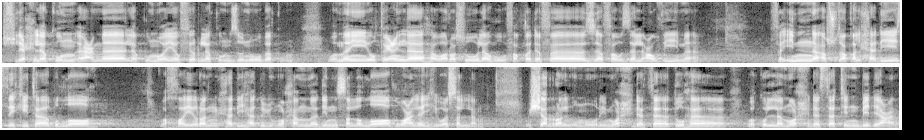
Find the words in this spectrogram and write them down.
يصلح لكم أعمالكم ويغفر لكم ذنوبكم. ومن يطع الله ورسوله فقد فاز فوزا عظيما. فإن أصدق الحديث كتاب الله وخيرا هدي هدي محمد صلى الله عليه وسلم. وشر الأمور محدثاتها وكل محدثة بدعة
